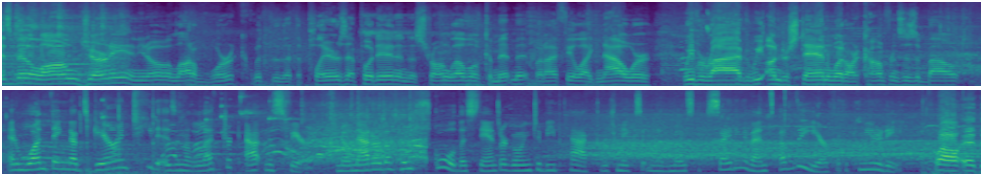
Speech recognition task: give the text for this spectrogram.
It's been a long journey and, you know, a lot of work with the, that the players have put in and a strong level of commitment, but I feel like now we're, we've arrived, we understand what our conference is about. And one thing that's guaranteed is an electric atmosphere. No matter the host school, the stands are going to be packed, which makes it one of the most exciting events of the year for the community? Well, it,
